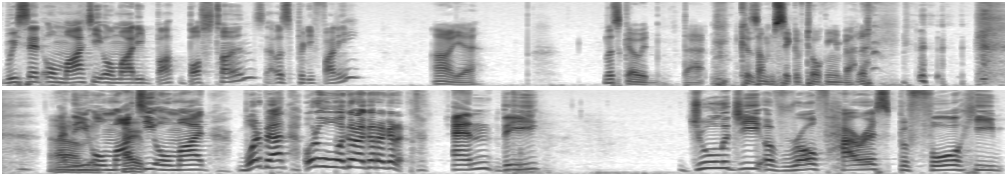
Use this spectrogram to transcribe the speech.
we said Almighty, Almighty bo- Bosstones. That was pretty funny. oh yeah. Let's go with that because I'm sick of talking about it. And the Um, Almighty, Harry- Almighty. What about? Oh, oh, I got it, I got it, I got it. And the Jewology of Rolf Harris before he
